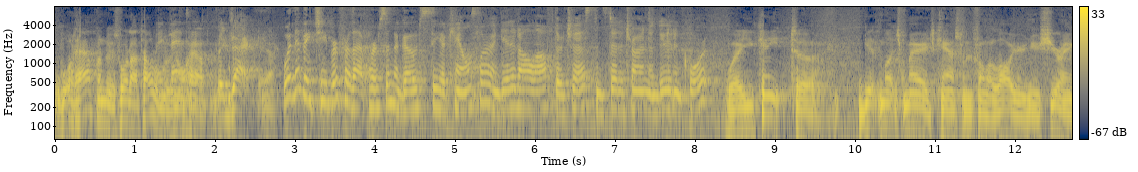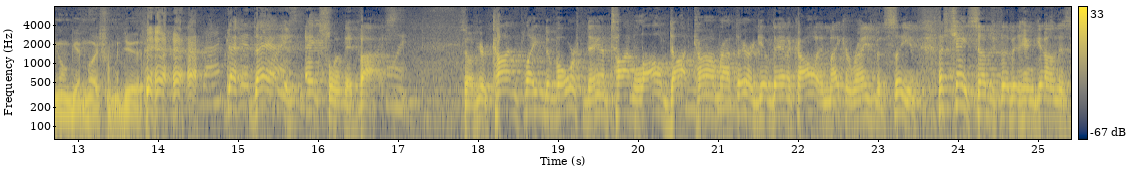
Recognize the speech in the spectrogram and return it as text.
what happened is what I told him was going to happen. Exactly. Yeah. Wouldn't it be cheaper for that person to go to see a counselor and get it all off their chest instead of trying to do it in court? Well, you can't uh, get much marriage counseling from a lawyer, and you sure ain't going to get much from a judge. Exactly. That, Good that point. is excellent advice. So if you're contemplating divorce, DanTottenLaw.com right there, or give Dan a call and make arrangements to see him. Let's change subject a little bit here and get on this,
